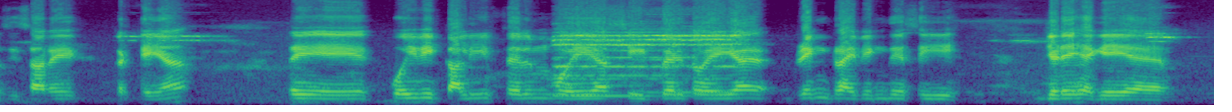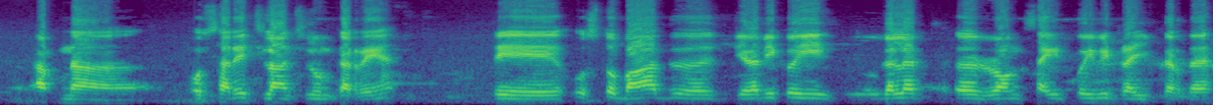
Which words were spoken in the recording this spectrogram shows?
ਅਸੀਂ ਸਾਰੇ ਇਕੱਠੇ ਆ ਤੇ ਕੋਈ ਵੀ ਕਾਲੀ ਫਿਲਮ ਹੋਏ ਜਾਂ ਸੀਟ ਬੈਲਟ ਹੋਏ ਜਾਂ ਡਰਿੰਕ ਡਰਾਈਵਿੰਗ ਦੇ ਸੀ ਜਿਹੜੇ ਹੈਗੇ ਆ, ਆਪਣਾ ਉਹ ਸਾਰੇ ਚਲਾਨ ਚਲੂਨ ਕਰ ਰਹੇ ਆ ਤੇ ਉਸ ਤੋਂ ਬਾਅਦ ਜਿਹੜਾ ਵੀ ਕੋਈ ਗਲਤ ਰੋਂਗ ਸਾਈਡ ਕੋਈ ਵੀ ਡਰਾਈਵ ਕਰਦਾ,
